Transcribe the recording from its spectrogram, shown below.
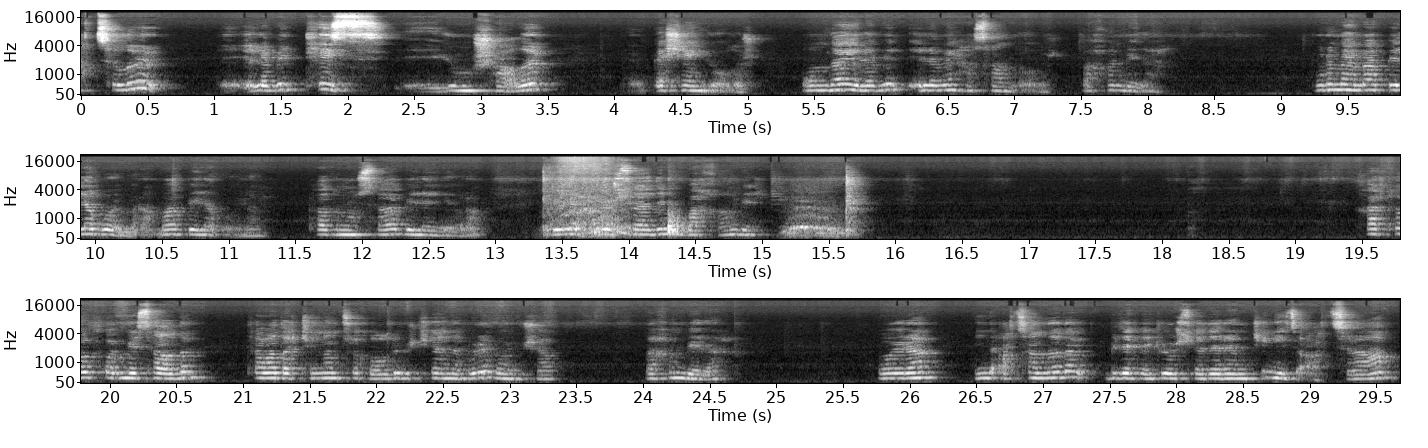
açılır, elə bir tez yumşalır, e, qəşəng olur. Onda elə bir eləmək asan da olur. Baxın belə. Bunu mən bax belə qoymuram, bax belə qoyuram. Padnosa belə yığıram. Belə göstərdim, baxın bir. Kartol forması aldım. Tavadakindən çox oldu. Bir dənə də buraya qoymuşam. Baxın belə. Qoyuram. İndi açanda da bir dəfə göstərərəm ki, necə açıram.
